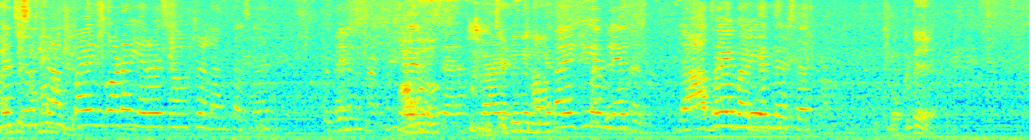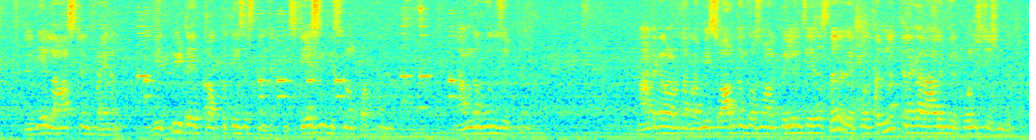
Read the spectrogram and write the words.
మంచి సంబంధం బాబు చెప్పింది ఒకటే. ఇదే లాస్ట్ అండ్ ఫైనల్ రిపీట్ అయితే తక్కువ తీసేస్తాను చెప్పి. స్టేషన్ తీసుకుని పడుతుంది అందరి ముందు చెప్తాను నాటకాలు ఆడతారు? మీ స్వార్థం కోసం వాళ్ళు పెళ్ళి చేసేస్తారు. రేపు పొద్దున్న తిరగరాలి మీరు పోలీస్ స్టేషన్ పెట్టారు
